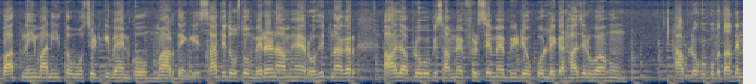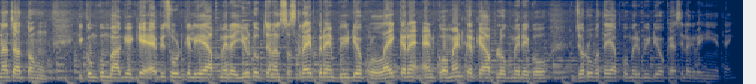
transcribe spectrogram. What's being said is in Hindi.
बात नहीं मानी तो वो सिड की बहन को मार देंगे। साथ ही दोस्तों, मेरा नाम है रोहित नागर। आज आप लोगों के सामने फिर से मैं वीडियो को लेकर हाजिर हुआ हूँ। आप लोगों को बता देना चाहता हूँ कि कुमकुम भाग्य के एपिसोड के लिए आप मेरा यूट्यूब चैनल सब्सक्राइब करें, वीडियो को लाइक करें एंड कमेंट करके आप लोग मेरे को ज़रूर बताइए आपको मेरी वीडियो कैसी लग रही है। थैंक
